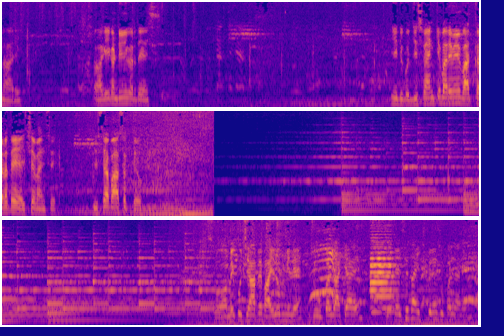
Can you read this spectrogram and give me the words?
नहा रहे तो आगे कंटिन्यू करते हैं। ये देखो, जिस वैन के बारे में बात कर रहे थे, ऐसे वैन से, जिससे आप आ सकते हो। कुछ यहाँ पे भाई लोग मिले जो ऊपर जाके आए। तो कैसे था एक्सपीरियंस ऊपर जाने का?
